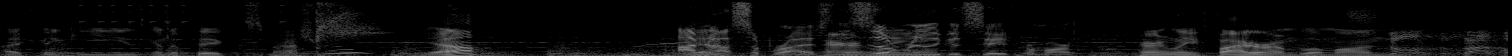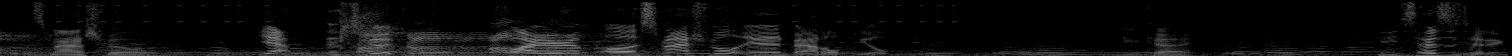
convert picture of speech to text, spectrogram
I think he's gonna pick Smash. Yeah. I'm Yeah, not surprised. This is a really good stage from Arth. Apparently, Fire Emblem on Smashville. Yeah, it's good. Fire Em- uh, Smashville and Battlefield. Okay. He's hesitating.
